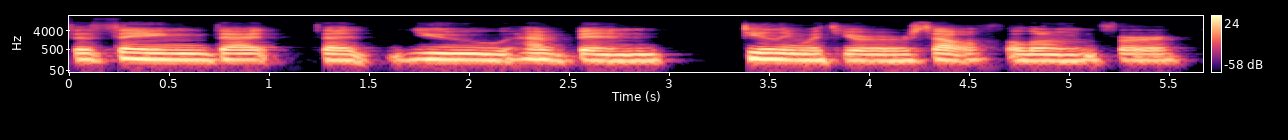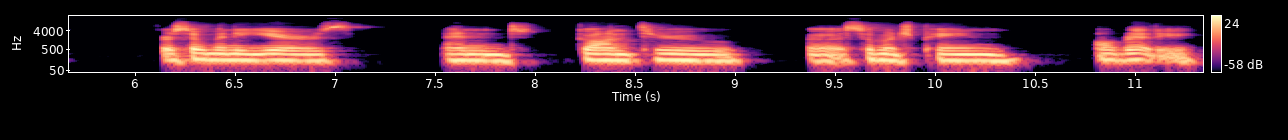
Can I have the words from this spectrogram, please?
the thing that that you have been dealing with yourself alone for for so many years and gone through uh, so much pain already.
